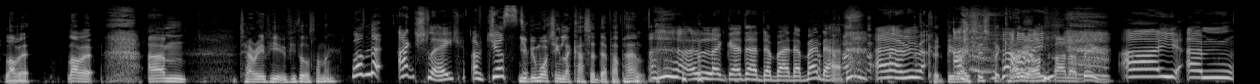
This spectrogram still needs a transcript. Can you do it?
Love it. Love it. Um, Terry, have you, have you thought of something? Well, no, actually, I've just You've been watching La Casa de Papel. da da da. Um, Could be racist, but carry on. Bada bing. I um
